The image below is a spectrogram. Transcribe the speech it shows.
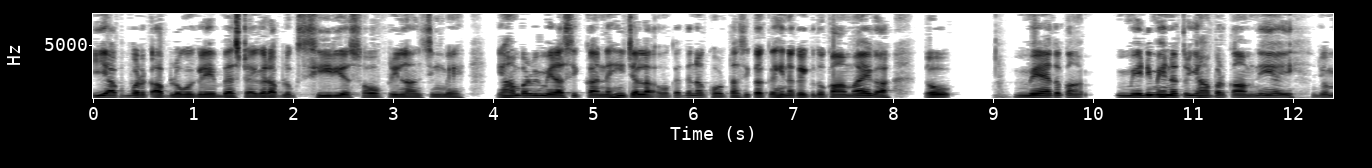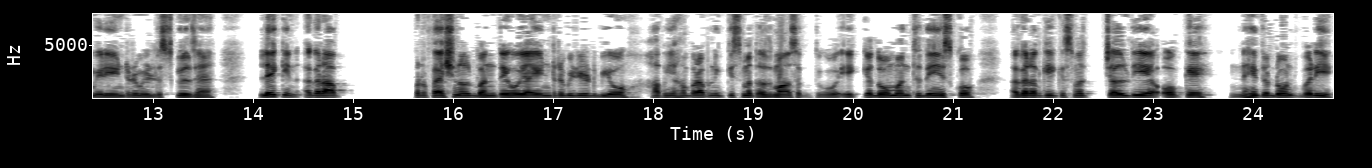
ये आप वर्क आप लोगों के लिए बेस्ट है, अगर आप लोग सीरियस हो फ्रीलांसिंग में। यहाँ पर भी मेरा सिक्का नहीं चला, वो कहते ना, खोटा सिक्का कहीं ना कहीं तो काम आएगा। तो मैं तो काम, मेरी मेहनत तो यहाँ पर काम नहीं आई, जो मेरी इंटरमीडिएट स्किल्स हैं। लेकिन अगर आप प्रोफेशनल बनते हो या इंटरमीडिएट भी हो, आप यहाँ पर अपनी किस्मत आजमा सकते हो। एक या दो मंथ दें इसको। अगर आपकी किस्मत चलती है ओके नहीं तो डोंट वरी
